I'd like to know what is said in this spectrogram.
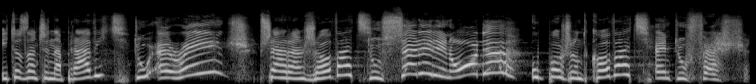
I to znaczy naprawić, to arrange, przearanżować, to set it in order, uporządkować and to fashion.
